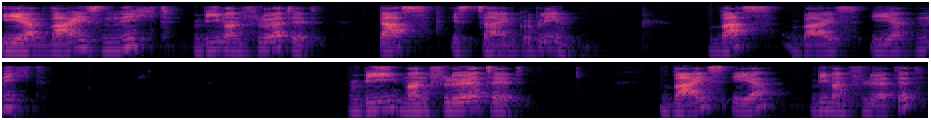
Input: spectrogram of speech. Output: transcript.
Er weiß nicht, wie man flirtet. Das ist sein Problem. Was weiß er nicht? Wie man flirtet. Weiß er, wie man flirtet?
